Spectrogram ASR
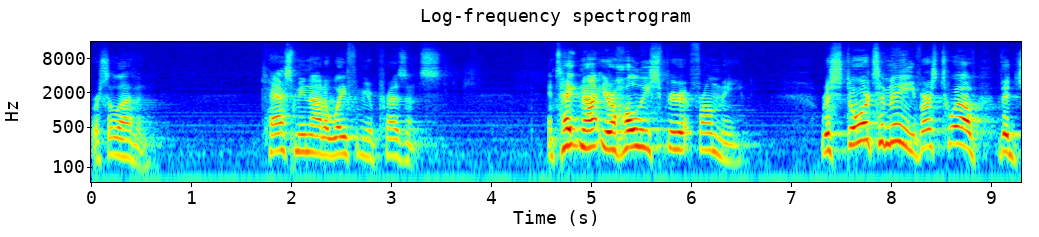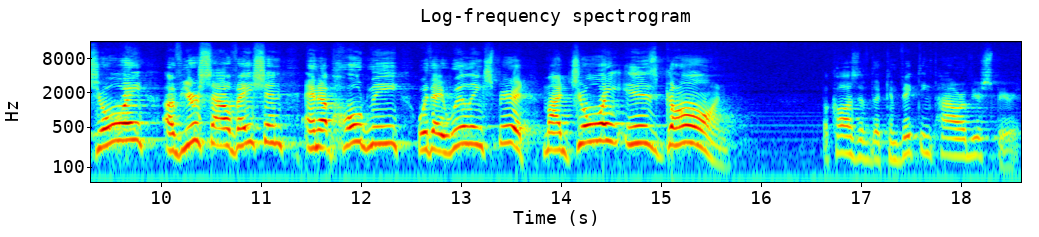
Verse 11 Cast me not away from your presence, and take not your Holy Spirit from me. Restore to me, verse 12, the joy of your salvation and uphold me with a willing spirit. My joy is gone because of the convicting power of your spirit.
